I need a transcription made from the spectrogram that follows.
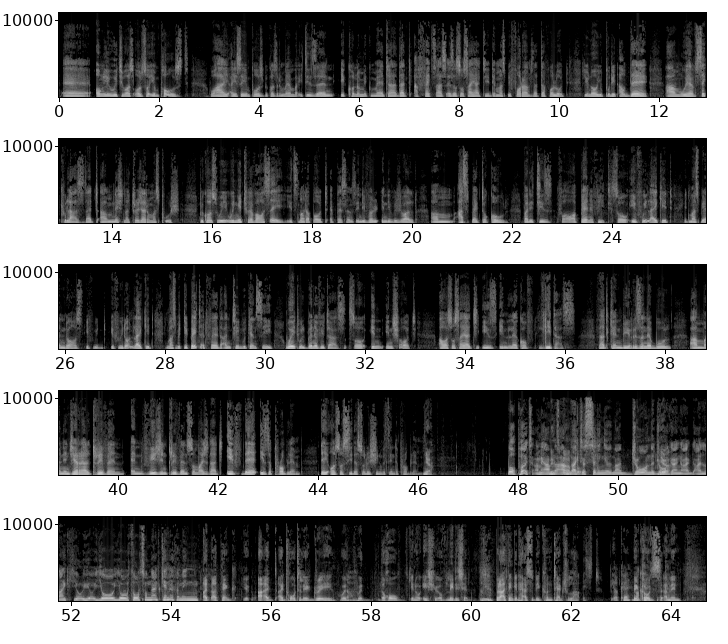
uh, only which was also imposed. Why I say imposed? Because remember, it is an economic matter that affects us as a society. There must be forums that are followed. You know, you put it out there. Um, we have seculars that um, National Treasury must push because we, we need to have our say. It's not about a person's individual, individual um, aspect or goal, but it is for our benefit. So if we like it, it must be endorsed. If we if we don't like it, it must be debated further until we can see where it will benefit us. So in in short, our society is in lack of leaders that can be reasonable, um, managerial driven, and vision driven. So much that if there is a problem, they also see the solution within the problem. Yeah. Well put. I mean, I'm, That's I'm like just sitting here with my jaw on the drawer Yeah. going, I, I like your, your, your, your thoughts on that, Kenneth. I mean, I, I think you- I, I I totally agree with, Uh-huh. with the whole you know issue of leadership, Mm-hmm. but I think it has to be contextualized Okay. because I mean,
